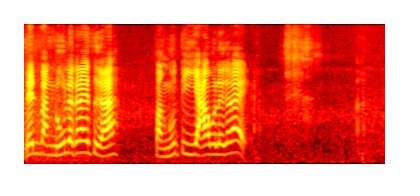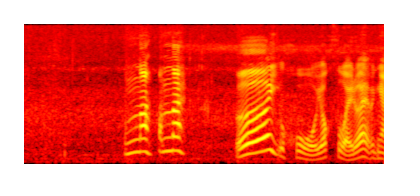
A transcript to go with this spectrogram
เล่นฝั่งนู้นเลยก็ได้เสือ ฝั่งนู้นตียาวไปเลยก็ได้อันนะอันนะเอ้ย โอ้โห ยกสวยด้วย เป็นไง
